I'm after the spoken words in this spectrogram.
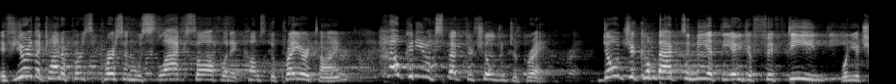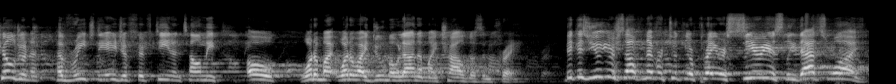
If you're the kind of pers person who slacks off when it comes to prayer time, how can you expect your children to pray? Don't you come back to me at the age of 15 when your children have reached the age of 15 and tell me, oh, what, am I, what do I do, Maulana? My child doesn't pray. Because you yourself never took your prayer seriously, that's why.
